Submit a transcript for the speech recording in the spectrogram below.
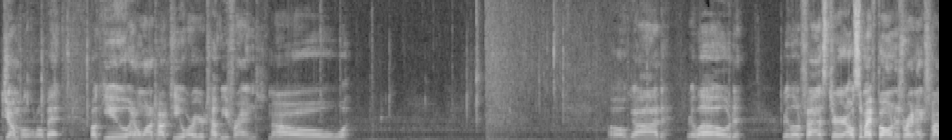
jump a little bit. Fuck you. I don't want to talk to you or your Tubby friend. No! Oh god. Reload. Reload faster. Also, my phone is right next to my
